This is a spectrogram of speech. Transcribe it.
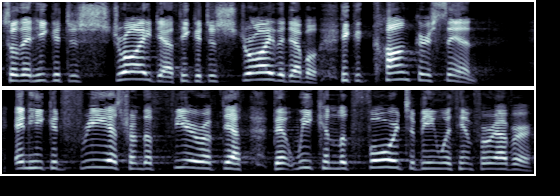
so that he could destroy death, he could destroy the devil, he could conquer sin, and he could free us from the fear of death that we can look forward to being with him forever.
